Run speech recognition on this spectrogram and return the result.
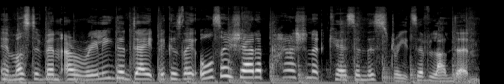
It must have been a really good date because they also shared a passionate kiss in the streets of London.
